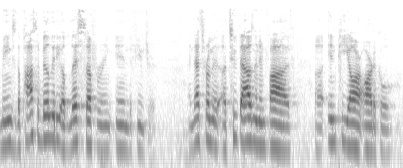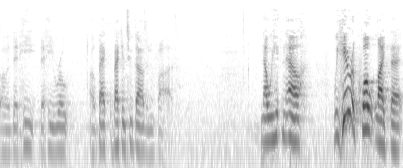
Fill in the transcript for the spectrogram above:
means the possibility of less suffering in the future. And that's from a, a 2005 uh, NPR article uh, that he that he wrote uh, back back in 2005. Now we now we hear a quote like that,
